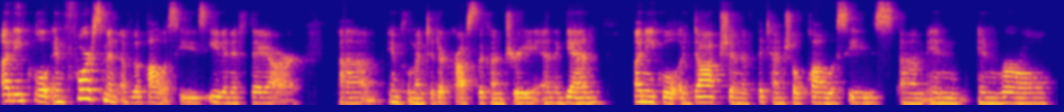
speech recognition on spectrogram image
unequal enforcement of the policies, even if they are um, implemented across the country. And again, unequal adoption of potential policies um, in, in rural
